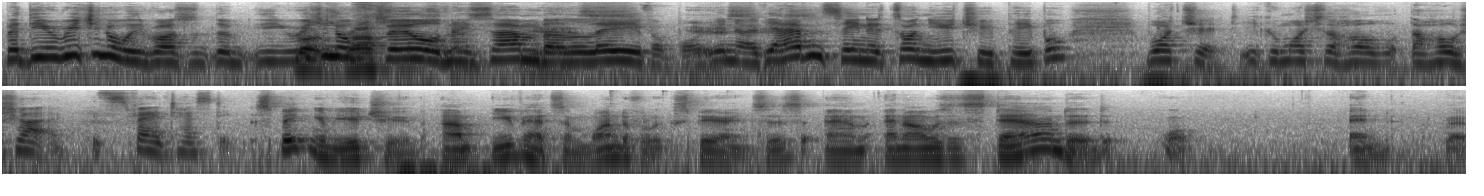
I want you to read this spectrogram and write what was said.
But the original with Ros, the, the original Russell's film is Yes, unbelievable. you yes, know, if you haven't seen it, it's on YouTube. People, watch it. You can watch the whole the whole show. It's fantastic. Speaking of YouTube, um, you've had some wonderful experiences, um, and I was astounded, well, and uh,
